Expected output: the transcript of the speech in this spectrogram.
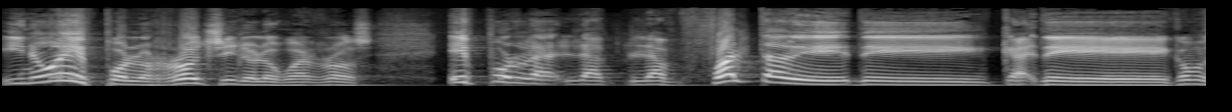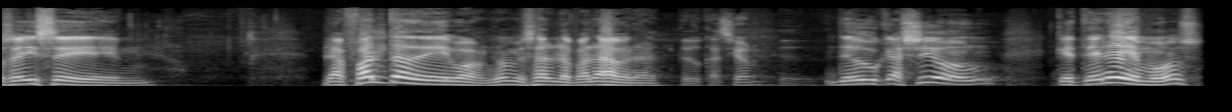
Y no es por los Rothschild o los Walross. Es por la, la- la falta de, de- ¿Cómo se dice? La falta de. Bueno, no me sale la palabra. ¿Educación? De educación que tenemos,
